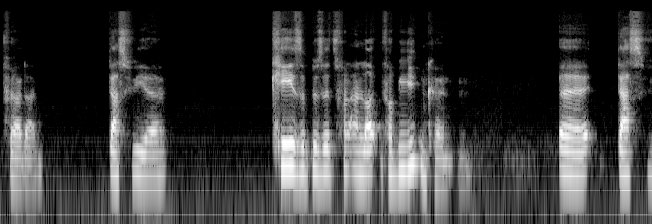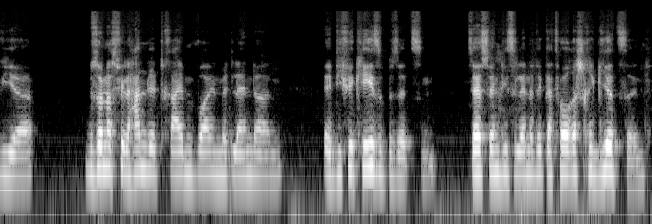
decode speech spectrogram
fördern, dass wir Käsebesitz von anderen Leuten verbieten könnten, äh, dass wir besonders viel Handel treiben wollen mit Ländern, äh, die viel Käse besitzen, selbst wenn diese Länder diktatorisch regiert sind.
